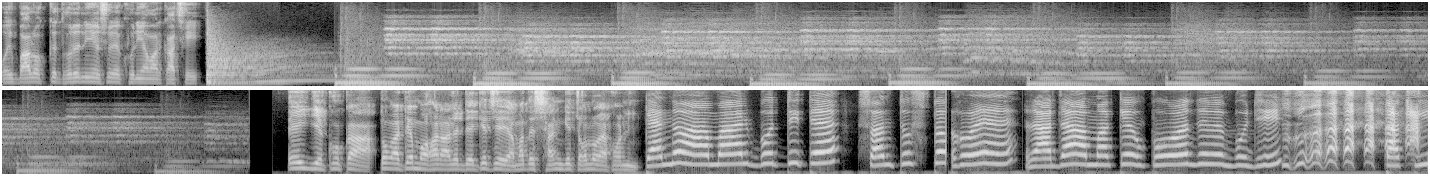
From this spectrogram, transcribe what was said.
ওই বালককে ধরে নিয়ে এসো এখনই আমার কাছে। এই যে খোকা তোমাকে মহারাজা ডেকেছে আমাদের সঙ্গে চলো এখনই। কেন আমার বুদ্ধিতে সন্তুষ্ট হয়ে রাজা আমাকে উপহার দেবে বুঝি? তা কি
